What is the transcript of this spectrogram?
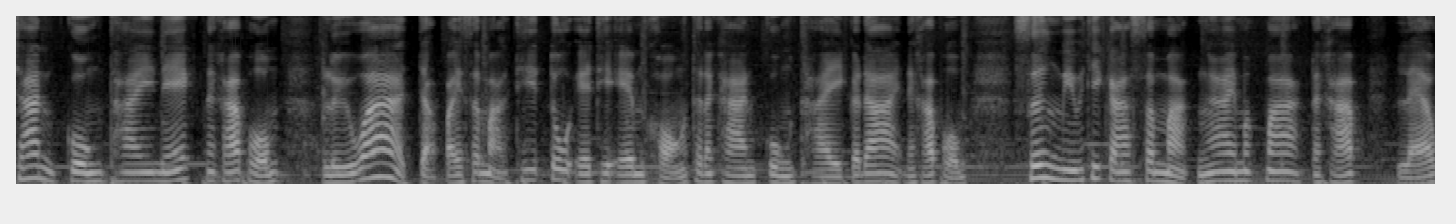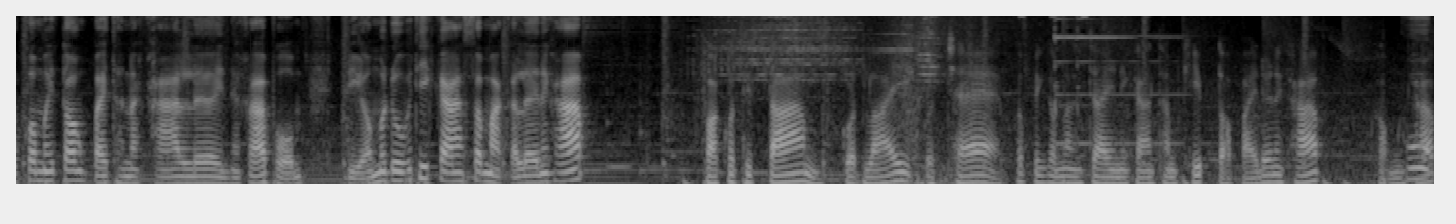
ชันกรุงไทย Next นะครับผมหรือว่าจะไปสมัครที่ตู้ ATM ของธนาคารกรุงไทยก็ได้นะครับผมซึ่งมีวิธีการสมัครง่ายมากๆนะครับแล้วก็ไม่ต้องไปธนาคารเลยนะครับผมเดี๋ยวมาดูวิธีการสมัครกันเลยนะครับ ฝากกดติดตาม กดไลค์ กดแชร์ เพื่อเป็นกำลังใจในการทำคลิปต่อไปด้วยนะครับ ขอบคุณครับ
